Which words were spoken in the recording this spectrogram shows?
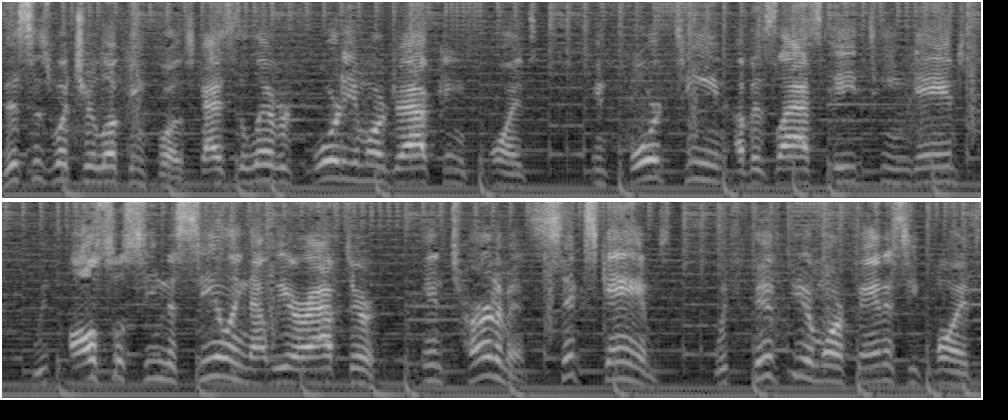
this is what you're looking for. This guy's delivered 40 or more DraftKings points in 14 of his last 18 games. We've also seen the ceiling that we are after in tournaments. Six games with 50 or more fantasy points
